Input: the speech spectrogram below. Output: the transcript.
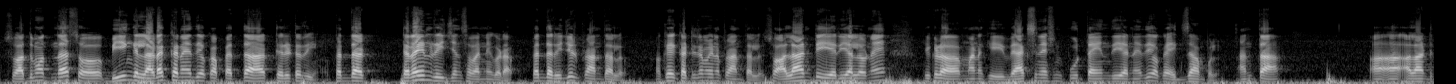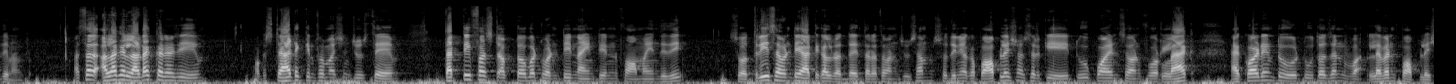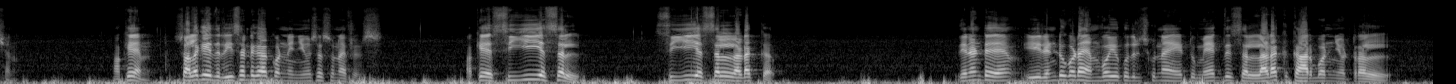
సో అర్థమవుతుందా? సో బీయింగ్ లడక్ అనేది ఒక పెద్ద టెరిటరీ పెద్ద టెరైన్ రీజియన్స్ అవన్నీ కూడా పెద్ద రిజిడ్ ప్రాంతాలు ఓకే కఠినమైన ప్రాంతాలు. సో అలాంటి ఏరియాలోనే ఇక్కడ మనకి వ్యాక్సినేషన్ పూర్తయింది అనేది ఒక ఎగ్జాంపుల్. అంతా అలాంటిది మనకు అసలు అలాగే లడక్ అనేది ఒక స్టాటిక్ ఇన్ఫర్మేషన్ చూస్తే thirty first October twenty nineteen form అయింది ఇది. సో త్రీ సెవెంటీ ఆర్టికల్ రద్దు అయిన తర్వాత మనం చూసాం. సో దీని యొక్క పాపులేషన్ వచ్చరికి two point seven four lakh according to two thousand eleven population. Okay so అలాగే ఇది రీసెంట్గా కొన్ని న్యూసెస్ ఉన్నాయి friends. Okay CESL CESL Ladakh. ఇదేంటంటే ఈ రెండు కూడా MoU కుదుర్చుకున్నాయి to make this Ladakh carbon neutral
